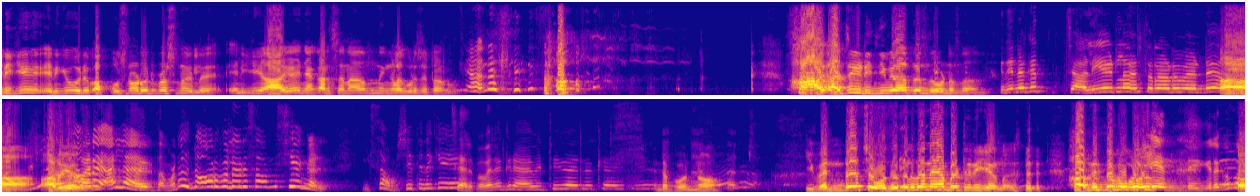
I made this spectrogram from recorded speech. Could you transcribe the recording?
എനിക്ക് എനിക്ക് ഒരു അപ്പൂസിനോട് ഒരു പ്രശ്നമില്ല. എനിക്ക് ആകെ ഞാൻ കൺസേൺ ആകുന്നത് നിങ്ങളെ കുറിച്ചിട്ടാണ്. ആകാശ ഇടിഞ്ഞു വീഴാത്ത എന്തുകൊണ്ടെന്നാ? ഇതിനൊക്കെ ചളിയായിട്ടുള്ള ആൻസർ ആണ് വേണ്ടത്. ആ അറിയോ? അല്ല നമ്മുടെ നോർമൽ ഒരു സംശയങ്ങൾ. ഈ സംശയത്തിനൊക്കെ ചിലപ്പോ വല്ല ഗ്രാവിറ്റി കാര്യമൊക്കെ എന്റെ പൊന്നോ? ഇവന്റെ ചോദ്യത്തിൽ തന്നെ ഞാൻ പെട്ടിരിക്കുകയാണ്. അതിന്റെ മുകളിൽ എന്തെങ്കിലുമൊക്കെ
